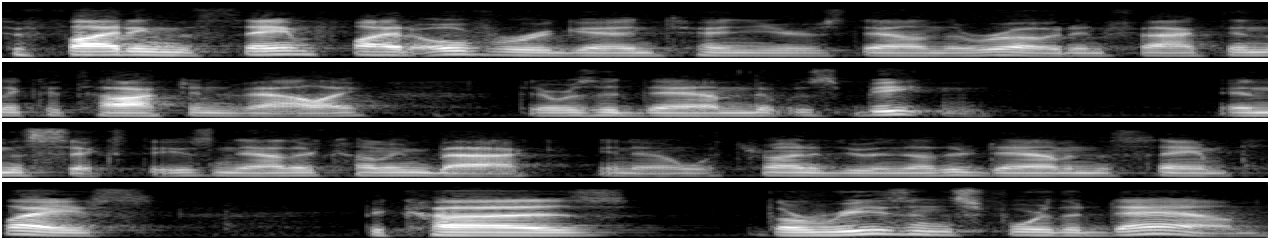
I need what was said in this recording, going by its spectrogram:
to fighting the same fight over again 10 years down the road. In fact, in the Catoctin Valley, there was a dam that was beaten in the 60s. Now they're coming back, you know, with trying to do another dam in the same place because the reasons for the dam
